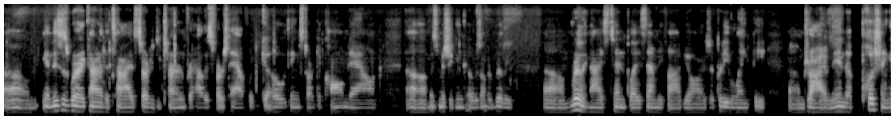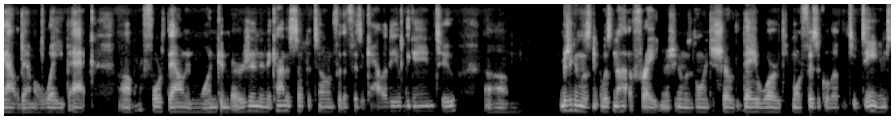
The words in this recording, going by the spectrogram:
Um, and this is where kind of the tide started to turn for how this first half would go. Things start to calm down um, as Michigan goes on a really, um, really nice 10 play, 75 yards, a pretty lengthy um, drive. And they end up pushing Alabama way back um, on a fourth down and one conversion. And it kind of set the tone for the physicality of the game, too. Um, Michigan was was not afraid. Michigan was going to show that they were the more physical of the two teams.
